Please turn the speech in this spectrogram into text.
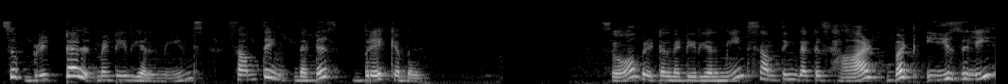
So brittle material means something that is breakable. So brittle material means something that is hard but easily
